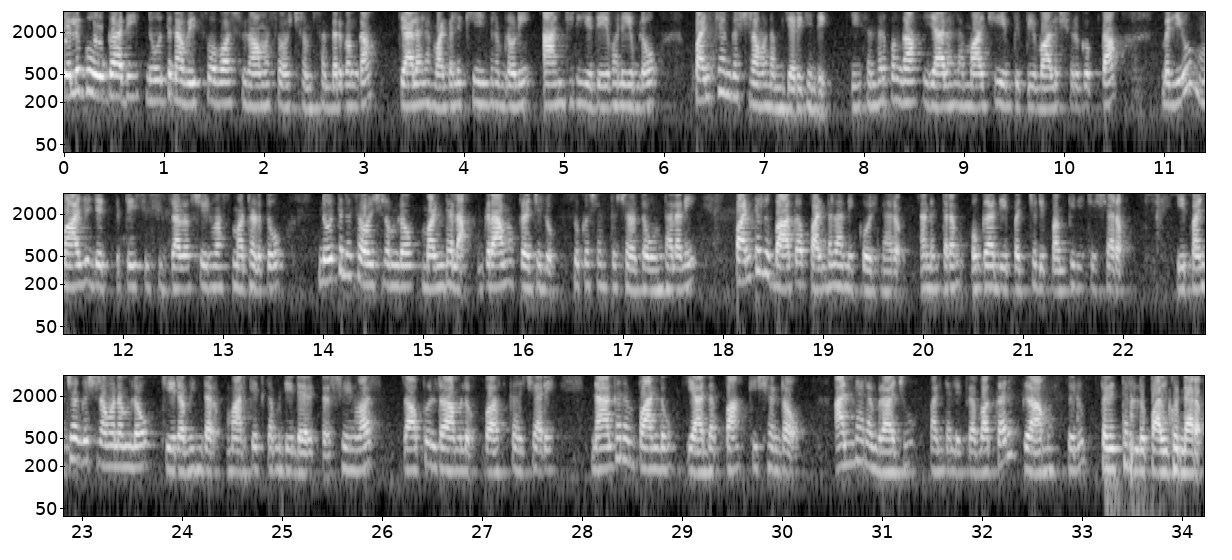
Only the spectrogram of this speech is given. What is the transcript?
తెలుగు ఉగాది నూతన విశ్వవాసు నామ సంవత్సరం సందర్భంగా జాలల మండలి కేంద్రంలోని ఆంజనేయ దేవాలయంలో పంచాంగ శ్రవణం జరిగింది. ఈ సందర్భంగా యాలల మాజీ ఎంపీపీ బాలేశ్వర్ గుప్తా మరియు మాజీ జడ్పీటీసీ సిద్ధాల శ్రీనివాస్ మాట్లాడుతూ నూతన సంవత్సరంలో మండల గ్రామ ప్రజలు సుఖ సంతోషాలతో ఉండాలని పంటలు బాగా పండాలని కోరినారు. అనంతరం ఉగాది పచ్చడి పంపిణీ చేశారు. ఈ పంచాంగ శ్రవణంలో G. Ravinder market committee director Srinivas రాపుల్ Ramulu Bhaskarachari Nagaram Pandu Yadappa Kishan Rao Annaram Raju పంటలి ప్రభాకర్ గ్రామస్తులు తదితరులు పాల్గొన్నారు.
